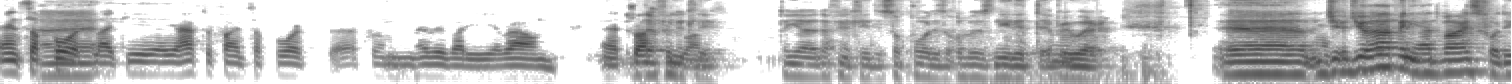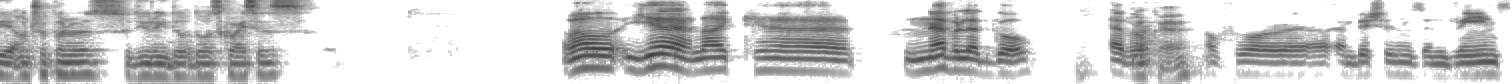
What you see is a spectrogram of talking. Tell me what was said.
and support. Uh, like you, you have to find support uh, from everybody around. Uh, definitely, ones. yeah, definitely. The support is always needed everywhere. Uh, do, do, you have any advice for the entrepreneurs during the, those crises? Well, yeah, like uh, never let go ever okay. of your uh, ambitions and dreams.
